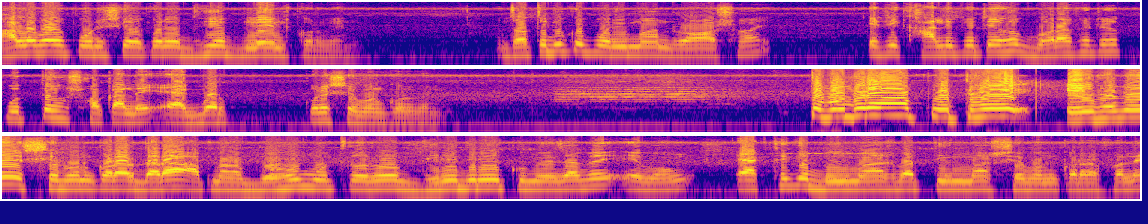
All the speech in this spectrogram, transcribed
ভালোভাবে পরিষ্কার করে ধুয়ে ব্লেন্ড করবেন। যতটুকু পরিমাণ রস হয়, এটি খালি পেটে হোক, ভরা পেটে হোক, প্রত্যেক সকালে একবার করে সেবন করবেন। তো বন্ধুরা প্রত্যহ এইভাবে সেবন করার দ্বারা আপনার বহুমূত্র রোগ ধীরে ধীরে কমে যাবে এবং এক থেকে দুই মাস বা তিন মাস সেবন করার ফলে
